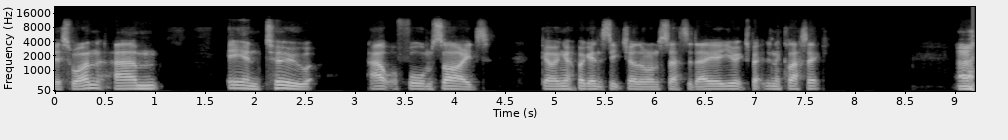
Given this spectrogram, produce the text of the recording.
this one. Um, Ian, two out of form sides going up against each other on Saturday. Are you expecting a classic? Uh,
